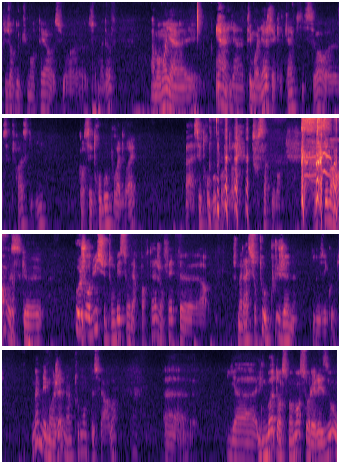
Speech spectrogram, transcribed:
plusieurs documentaires sur, sur Madoff, à un moment, il y a il y a un témoignage, il y a quelqu'un qui sort euh, cette phrase qui dit Quand c'est trop beau pour être vrai, bah c'est trop beau pour être vrai, tout simplement. C'est marrant parce que aujourd'hui, je suis tombé sur des reportages. En fait, euh, je m'adresse surtout aux plus jeunes qui nous écoutent, même les moins jeunes, hein, tout le monde peut se faire avoir. Il y a une mode en ce moment sur les réseaux où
